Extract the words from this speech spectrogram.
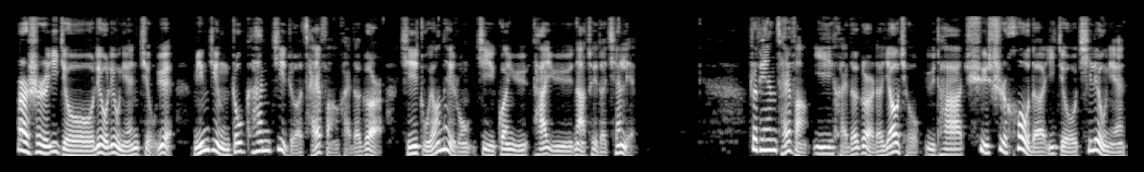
二是一九六六年九月，《明镜周刊》记者采访海德格尔，其主要内容即关于他与纳粹的牵连。这篇采访依海德格尔的要求，于他去世后的一九七六年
